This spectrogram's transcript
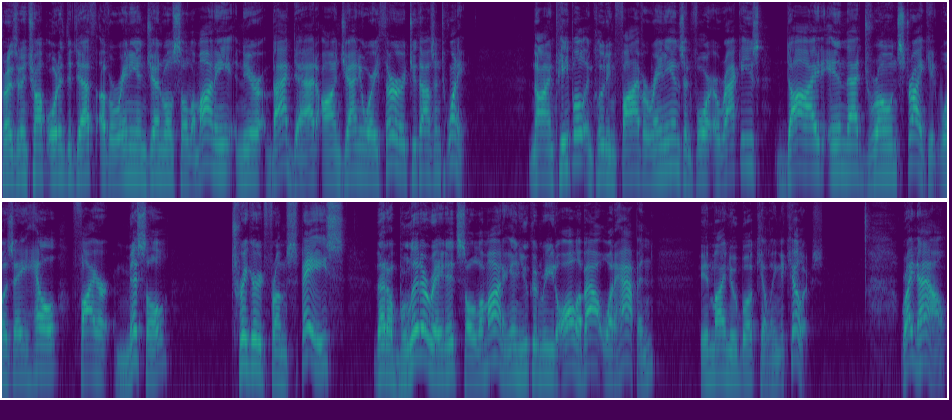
President Trump ordered the death of Iranian General Soleimani near Baghdad on January 3, 2020. Nine people, including five Iranians and four Iraqis, died in that drone strike. It was a Hellfire missile triggered from space that obliterated Soleimani. And you can read all about what happened in my new book, Killing the Killers. Right now,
